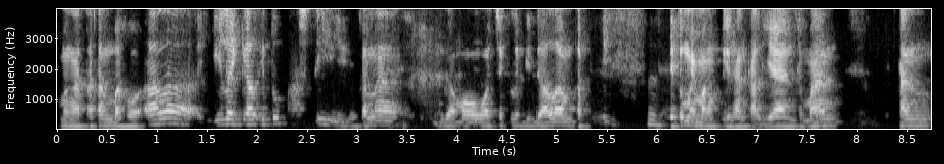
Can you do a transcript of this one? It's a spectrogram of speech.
mengatakan bahwa ala ilegal itu pasti karena nggak mau ngecek lebih dalam. Tapi ya itu memang pilihan kalian. Cuman kan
